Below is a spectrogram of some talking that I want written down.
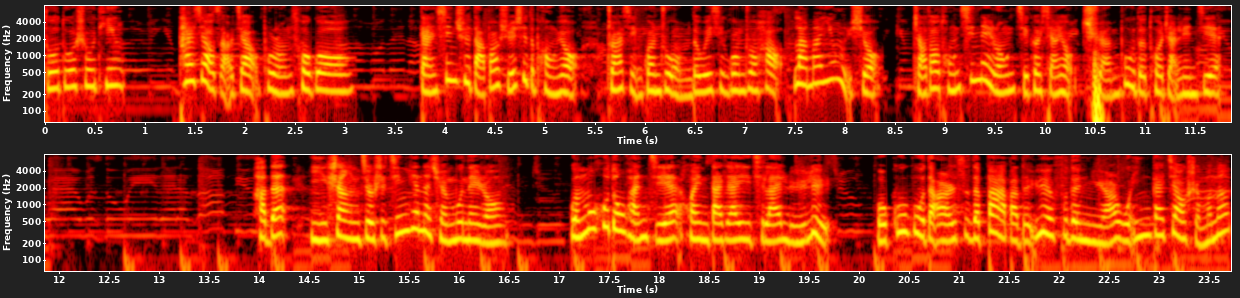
多多收听。胎教早教不容错过哦！感兴趣打包学习的朋友，抓紧关注我们的微信公众号“辣妈英语秀”，找到同期内容即可享有全部的拓展链接。好的，以上就是今天的全部内容。文末互动环节，欢迎大家一起来捋捋：我姑姑的儿子的爸爸的岳父的女儿，我应该叫什么呢？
